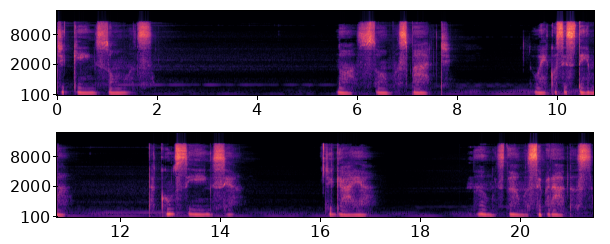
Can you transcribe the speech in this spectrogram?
de quem somos. Nós somos parte do ecossistema da consciência de Gaia. Não estamos separados.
